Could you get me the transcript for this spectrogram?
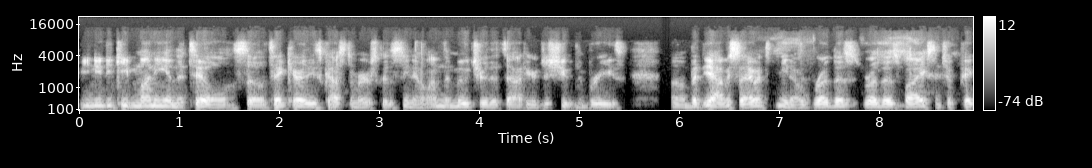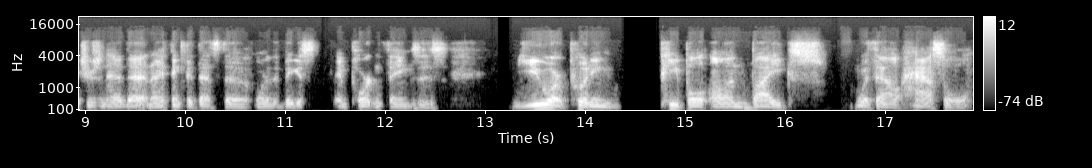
you need to keep money in the till. So take care of these customers because you know I'm the moocher that's out here just shooting the breeze. Uh, but yeah, obviously I would you know rode those rode those bikes and took pictures and had that. And I think that that's the one of the biggest important things is you are putting people on bikes without hassle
